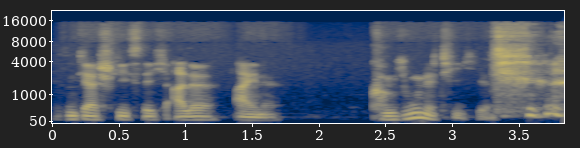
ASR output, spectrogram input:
Wir sind ja schließlich alle eine. Community hier.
